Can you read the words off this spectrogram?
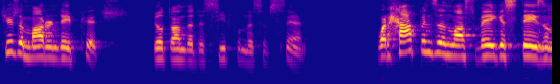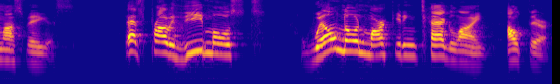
Here's a modern day pitch built on the deceitfulness of sin. What happens in Las Vegas stays in Las Vegas. That's probably the most well known marketing tagline out there.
